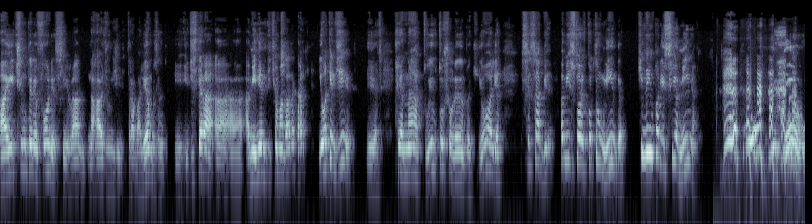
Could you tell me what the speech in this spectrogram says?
aí tinha um telefone assim lá na rádio onde trabalhamos, né? e, e disse que era a, a, a menina que tinha mandado a carta. E eu atendi. E eu disse, Renato, eu estou chorando aqui. Olha, você sabe, a minha história ficou tão linda que nem parecia minha. Então,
